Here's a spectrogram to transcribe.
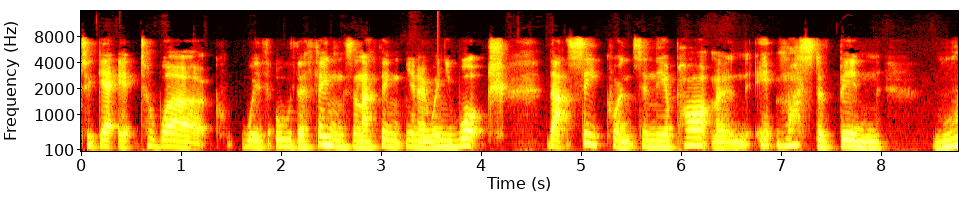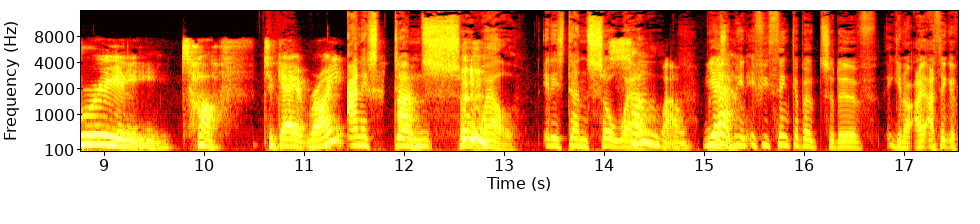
to get it to work with all the things. And I think, you know, when you watch that sequence in the apartment, it must have been really tough to get it right. and it's done Um, so well. It is done so well. So well. Because, Yeah. I mean, if you think about sort of, you know, I, I think a,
